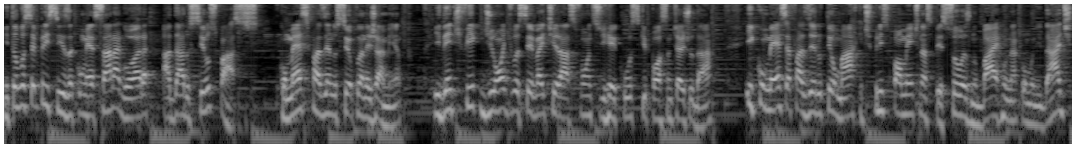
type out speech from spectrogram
Então você precisa começar agora a dar os seus passos. Comece fazendo o seu planejamento, identifique de onde você vai tirar as fontes de recursos que possam te ajudar e comece a fazer o teu marketing principalmente nas pessoas, no bairro, na comunidade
